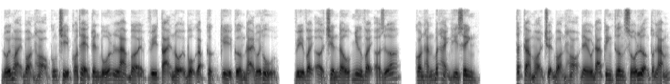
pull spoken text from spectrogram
Đối ngoại bọn họ cũng chỉ có thể tuyên bố là bởi vì tại nội bộ gặp cực kỳ cường đại đối thủ, vì vậy ở chiến đấu như vậy ở giữa, con hắn bất hạnh hy sinh. Tất cả mọi chuyện bọn họ đều đã kinh thương số lượng tốt lắm,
